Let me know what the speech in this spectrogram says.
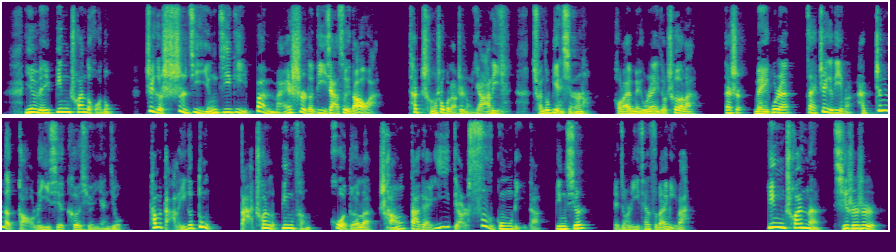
因为冰川的活动，这个世纪营基地半埋式的地下隧道啊，它承受不了这种压力，全都变形了。后来美国人也就撤了。但是美国人在这个地方还真的搞了一些科学研究，他们打了一个洞，打穿了冰层，获得了长大概一点四公里的冰芯也就是一千四百米吧。冰川呢，其实是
